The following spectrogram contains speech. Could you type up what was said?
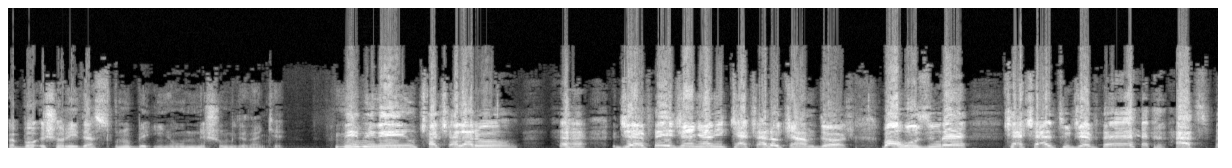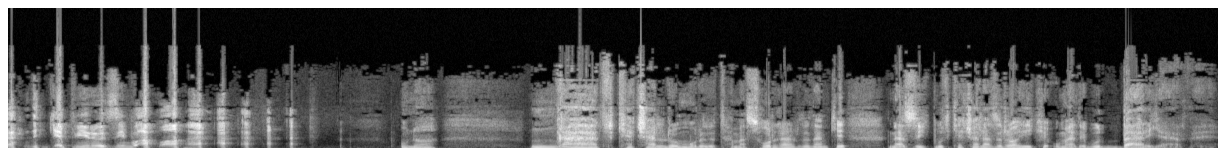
و با اشاره دست اونو به این و اون نشون می‌دادن که می‌بینی اون کچل رو؟ جبهه جنگ همین کچل رو کم داشت. با حضور کچل تو جبهه حتما دیگه پیروزی با اونا اونقدر کچل رو مورد تمسخر قرار دادن که نزدیک بود کچل از راهی که اومده بود برگرده.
